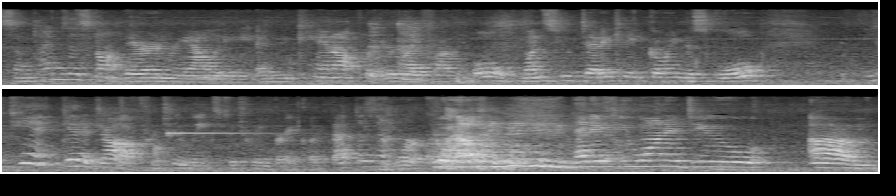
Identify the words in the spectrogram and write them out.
Sometimes it's not there in reality and you cannot put your life on hold. Once you dedicate going to school, you can't get a job for two weeks between break. Like that doesn't work well. and if you want to do um,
